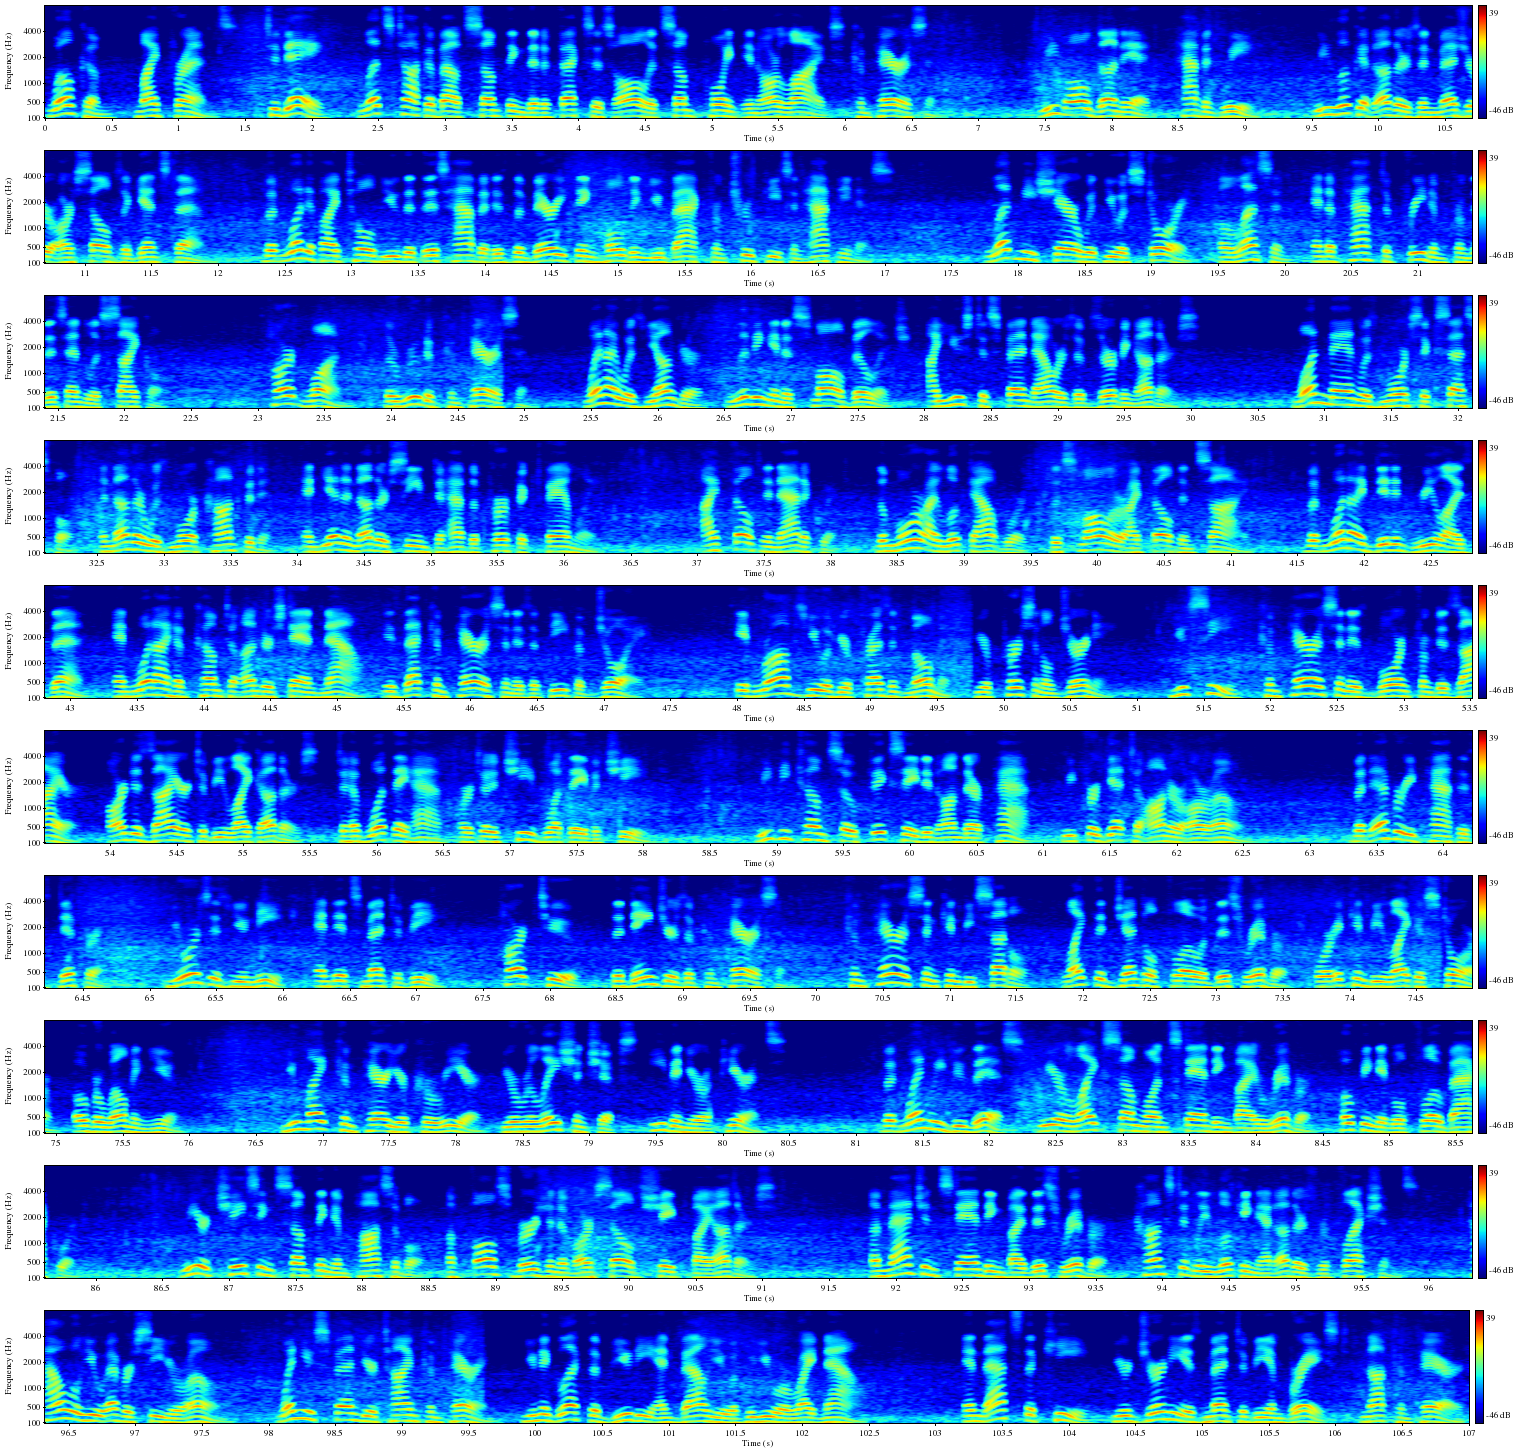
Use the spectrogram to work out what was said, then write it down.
Welcome, my friends. Today, let's talk about something that affects us all at some point in our lives comparison. We've all done it, haven't we? We look at others and measure ourselves against them. But what if I told you that this habit is the very thing holding you back from true peace and happiness? Let me share with you a story, a lesson, and a path to freedom from this endless cycle. Part 1 The Root of Comparison. When I was younger, living in a small village, I used to spend hours observing others. One man was more successful, another was more confident, and yet another seemed to have the perfect family. I felt inadequate. The more I looked outward, the smaller I felt inside. But what I didn't realize then, and what I have come to understand now, is that comparison is a thief of joy. It robs you of your present moment, your personal journey. You see, comparison is born from desire, our desire to be like others, to have what they have, or to achieve what they've achieved. We become so fixated on their path, we forget to honor our own. But every path is different. Yours is unique, and it's meant to be. Part 2 The Dangers of Comparison. Comparison can be subtle, like the gentle flow of this river, or it can be like a storm, overwhelming you. You might compare your career, your relationships, even your appearance. But when we do this, we are like someone standing by a river, hoping it will flow backward. We are chasing something impossible, a false version of ourselves shaped by others. Imagine standing by this river, constantly looking at others' reflections. How will you ever see your own? When you spend your time comparing, you neglect the beauty and value of who you are right now. And that's the key, your journey is meant to be embraced, not compared.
